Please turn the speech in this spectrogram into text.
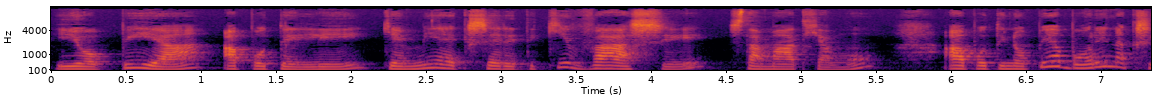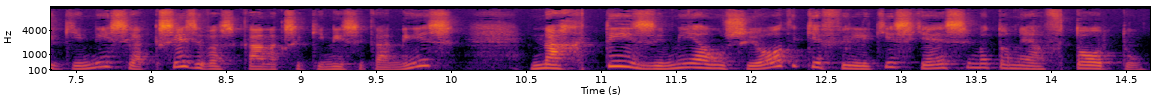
η οποία αποτελεί και μία εξαιρετική βάση στα μάτια μου, από την οποία μπορεί να ξεκινήσει, αξίζει βασικά να ξεκινήσει κανείς, να χτίζει μία ουσιώδη και φιλική σχέση με τον εαυτό του,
